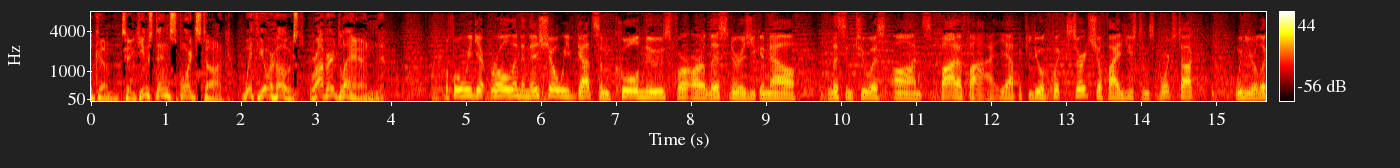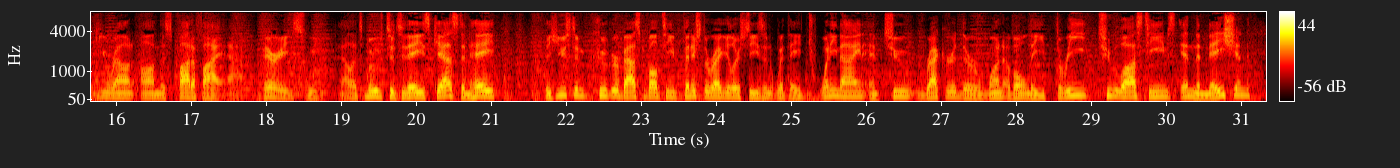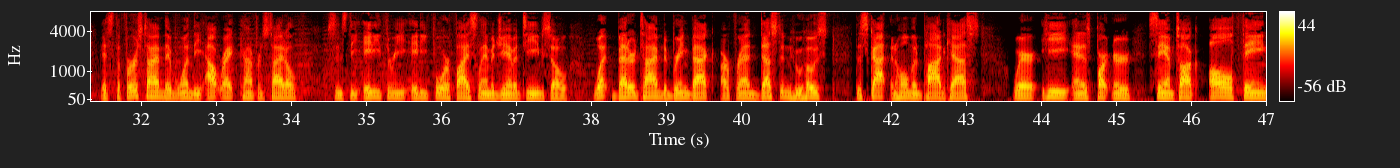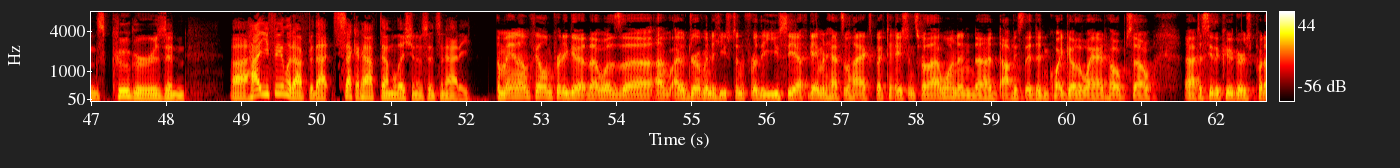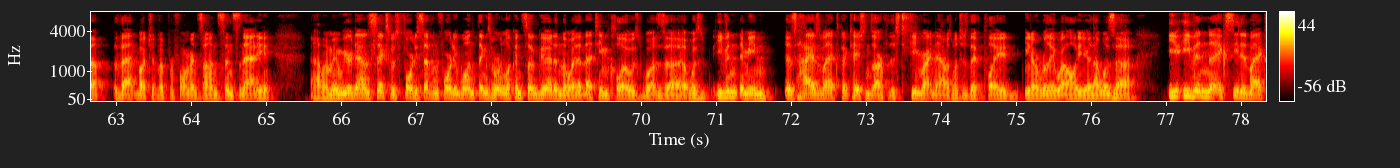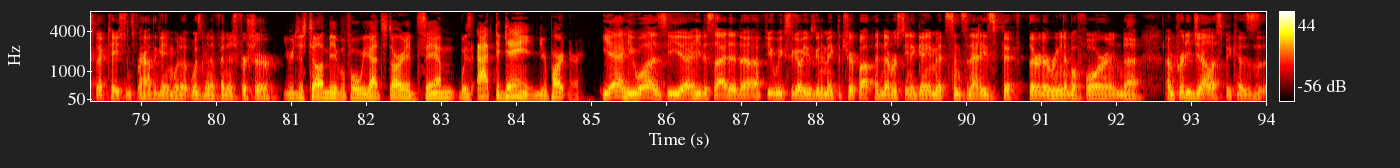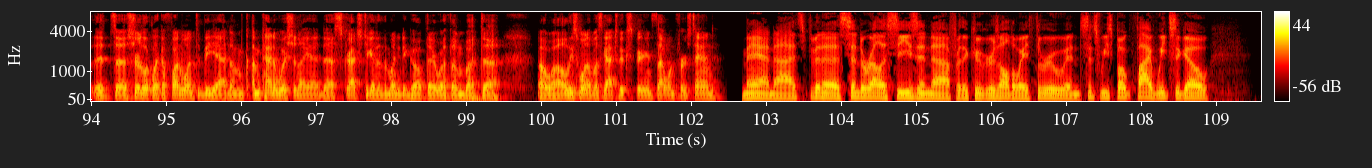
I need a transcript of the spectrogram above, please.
Welcome to Houston Sports Talk with your host, Robert Land. Before we get rolling in this show, we've got some cool news for our listeners. You can now listen to us on Spotify. Yep, if you do a quick search, you'll find Houston Sports Talk when you're looking around on the Spotify app. Very sweet. Now let's move to today's guest. And hey, the Houston Cougar basketball team finished the regular season with a 29 and 2 record. They're one of only three two loss teams in the nation. It's the first time they've won the outright conference title since the 83 84 Phi Slamma Jamma team. So, what better time to bring back our friend Dustin, who hosts the Scott and Holman podcast, where he and his partner Sam talk all things Cougars and uh, how you feeling after that second half demolition of Cincinnati? Uh, man, I'm feeling pretty good. That was uh, I, I, drove into Houston for the UCF game and had some high expectations for that one, and uh, obviously it didn't quite go the way I'd hoped. So uh, to see the Cougars put up that much of a performance on Cincinnati, um, I mean we were down six, was 47-41. Things weren't looking so good, and the way that that team closed was uh, was even. I mean, as high as my expectations are for this team right now, as much as they've played, you know, really well all year, that was a uh, even exceeded my expectations for how the game would was going to finish for sure. You were just telling me before we got started, Sam was at the game, your partner. Yeah, he was. He uh, he decided uh, a few weeks ago he was going to make the trip up. Had never seen a game at Cincinnati's fifth third arena before, and uh, I'm pretty jealous because it uh, sure looked like a fun one to be at. And I'm I'm kind of wishing I had uh, scratched together the money to go up there with him, but uh, oh well. At least one of us got to experience that one firsthand. Man, uh, it's been a Cinderella season uh, for the Cougars all the way through. And since we spoke five weeks ago,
